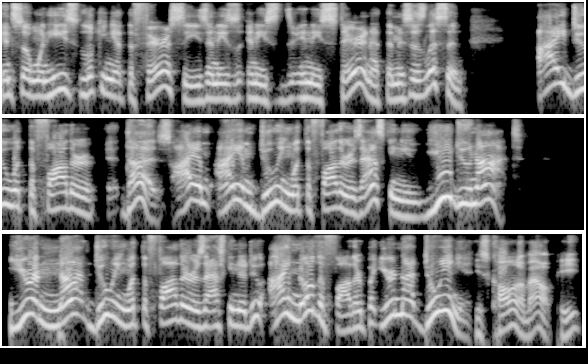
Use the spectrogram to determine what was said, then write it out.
And so when he's looking at the pharisees and he's and he's and he's staring at them he says listen I do what the Father does. I am I am doing what the Father is asking you. You do not. You're not doing what the Father is asking you to do. I know the Father, but you're not doing it. He's calling them out, Pete.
